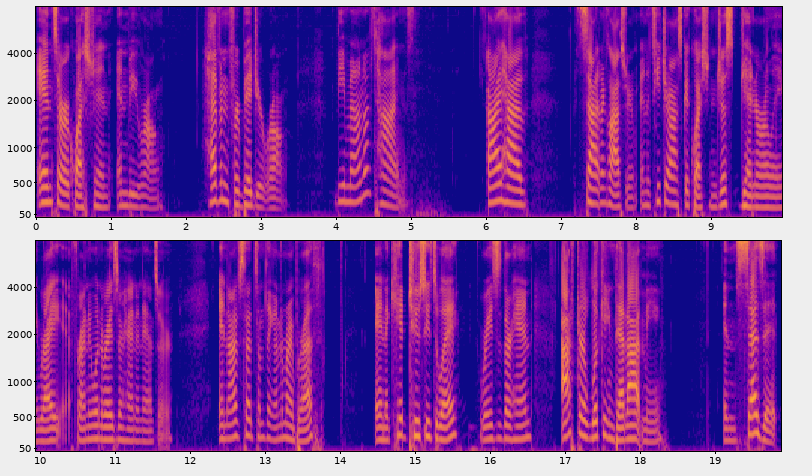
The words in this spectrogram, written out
answer a question and be wrong. Heaven forbid you're wrong. The amount of times I have sat in a classroom and a teacher asked a question, just generally, right? For anyone to raise their hand and answer. And I've said something under my breath, and a kid two seats away raises their hand after looking dead at me and says it.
